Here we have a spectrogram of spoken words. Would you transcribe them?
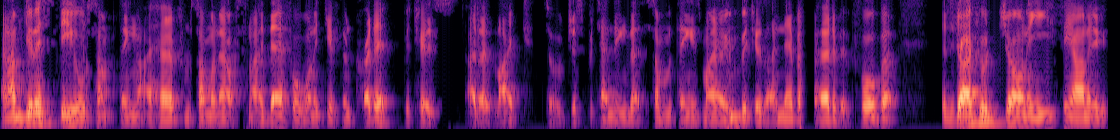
And I'm going to steal something that I heard from someone else, and I therefore want to give them credit because I don't like sort of just pretending that something is my own because I never heard of it before. But there's a guy called Johnny Fianu.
